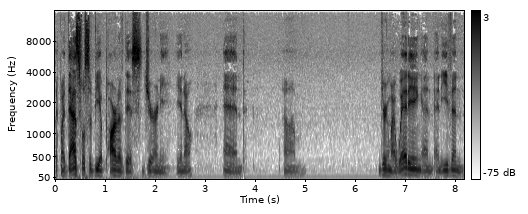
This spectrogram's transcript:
like my dad's supposed to be a part of this journey, you know, and um, during my wedding and and even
